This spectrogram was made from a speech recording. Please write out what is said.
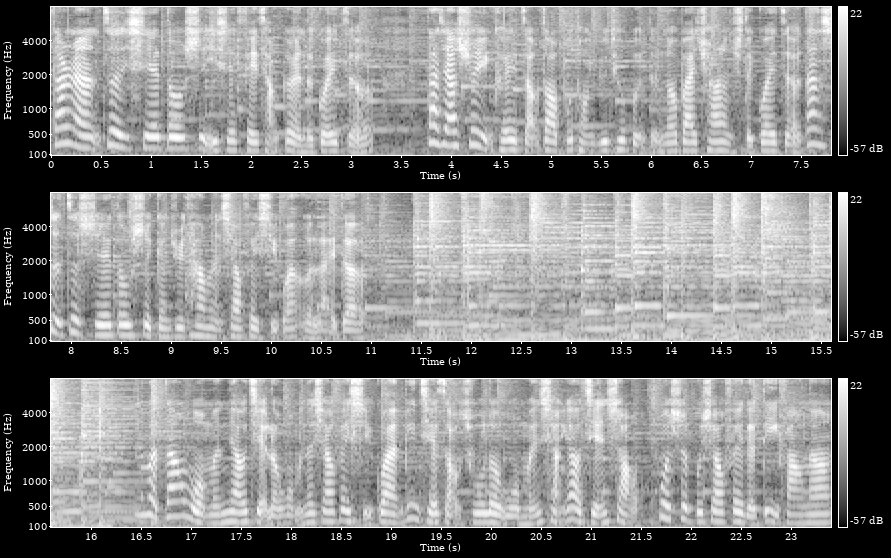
当然，这些都是一些非常个人的规则。大家虽然可以找到不同 YouTube 的 No Buy Challenge 的规则，但是这些都是根据他们的消费习惯而来的。当我们了解了我们的消费习惯，并且找出了我们想要减少或是不消费的地方呢，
